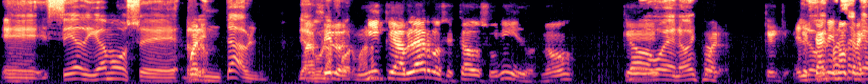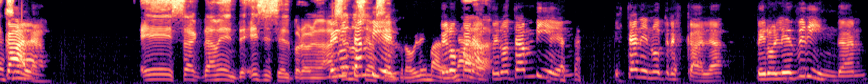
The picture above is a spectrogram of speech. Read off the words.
eh, sea, digamos, eh, rentable de alguna forma. Ni que hablar los Estados Unidos, ¿no? Que, no, bueno, que, están en otra escala. exactamente, ese es el problema. Pero también, pero, pero también están en otra escala, pero le brindan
